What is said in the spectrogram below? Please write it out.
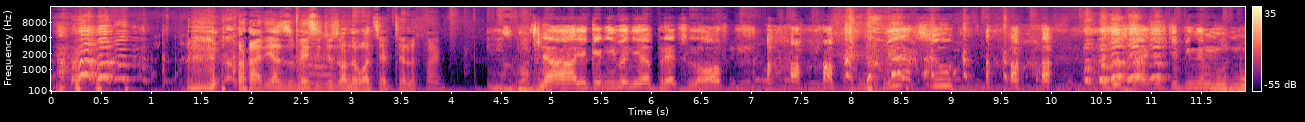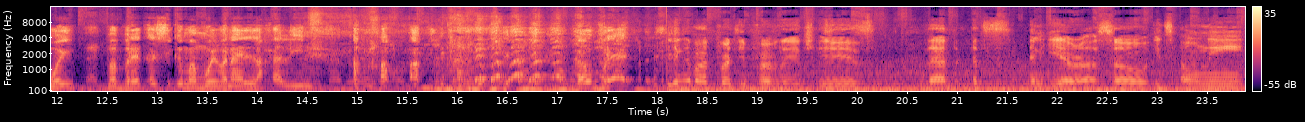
All right, here's the messages on the WhatsApp telephone. Nah, you can even hear Brett's laugh. Relax, Sue. Those keeping them mo- mooi. Maar Brett is seker maar mooi want hy lag alleen. Go Brett! The thing about pretty privilege is that it's an era, so it's only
